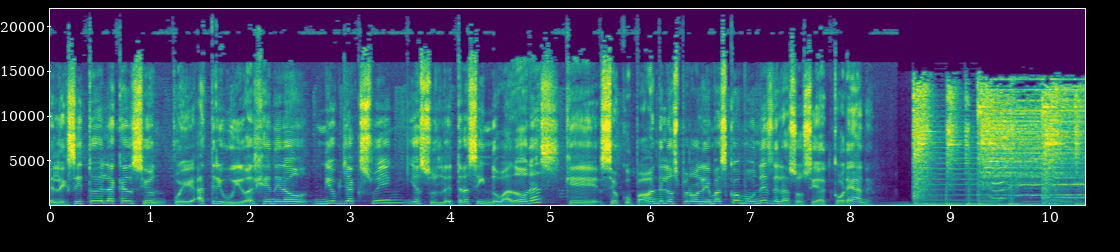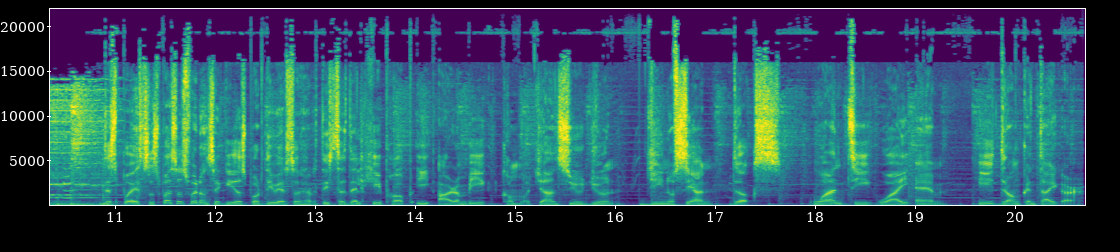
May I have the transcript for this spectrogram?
El éxito de la canción fue atribuido al género New Jack Swing y a sus letras innovadoras que se ocupaban de los problemas comunes de la sociedad coreana. Después, sus pasos fueron seguidos por diversos artistas del hip hop y RB como Jang Soo Yoon, Jin Sean, Dux, 1TYM y Drunken Tiger.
